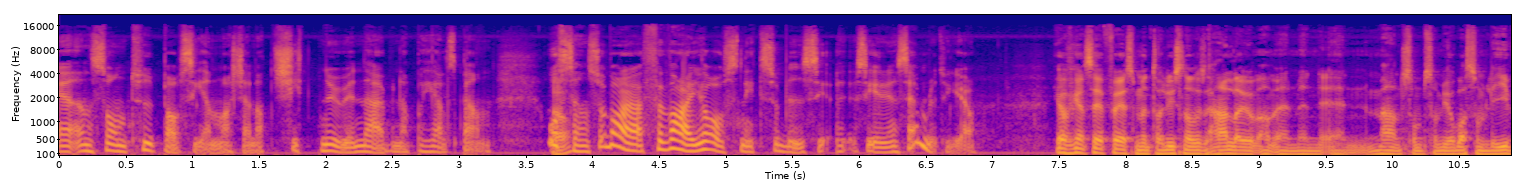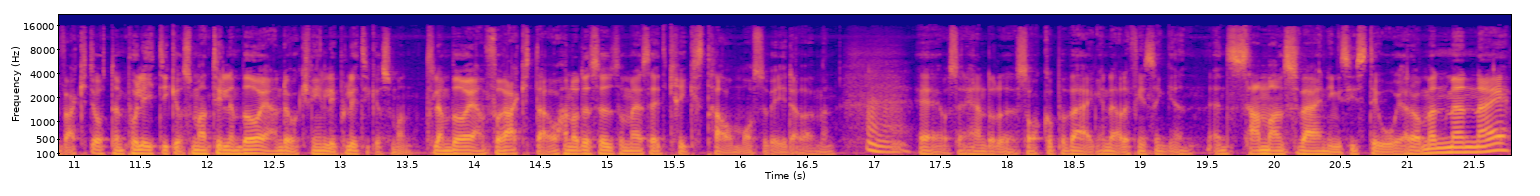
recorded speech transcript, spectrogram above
är en sån typ av scen man känner att shit, nu är nerverna på helspänn. Och Ja. sen så bara för varje avsnitt så blir se- serien sämre tycker jag. Jag kan säga för er som inte har lyssnat, så handlar det ju om en, en, en man som, som jobbar som livvakt åt en politiker som han till en början då, kvinnlig politiker som han till en början föraktar och han har dessutom med sig ett krigstrauma och så vidare. Men, Mm. eh, och sen händer det saker på vägen där, det finns en, en, en sammansvärjningshistoria då. Men, men nej,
